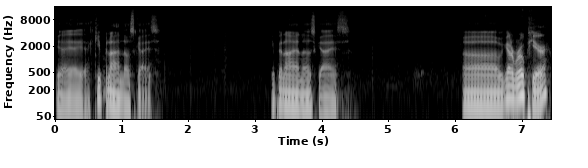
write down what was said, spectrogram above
Yeah, yeah, yeah. Keep an eye on those guys. Keep an eye on those guys. Uh, we got a rope here.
